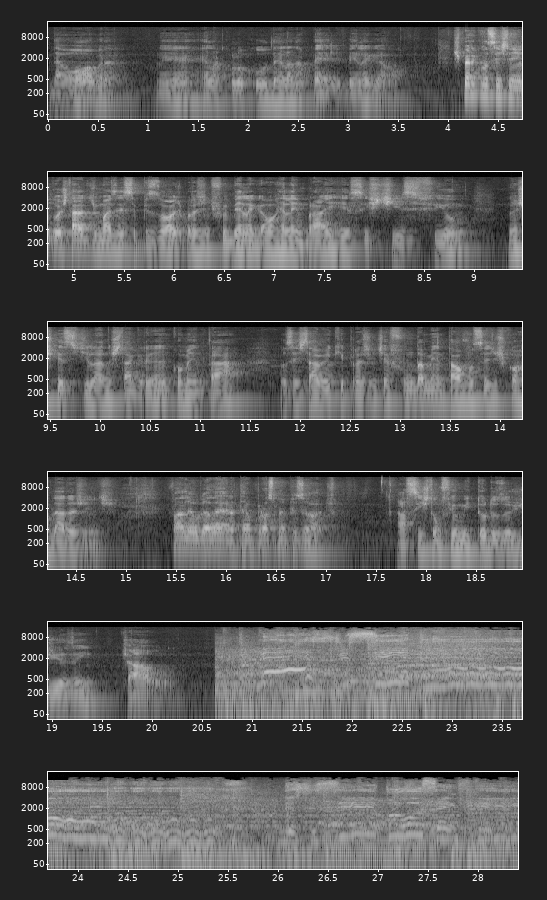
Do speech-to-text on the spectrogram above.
da obra, né? Ela colocou dela na pele, bem legal. Espero que vocês tenham gostado de mais esse episódio. Para a gente foi bem legal relembrar e reassistir esse filme. Não esqueça de ir lá no Instagram, comentar. Vocês sabem que para a gente é fundamental você discordar da gente. Valeu, galera. Até o próximo episódio. Assistam um filme todos os dias, hein? Tchau. Neste ciclo, neste ciclo sem fim.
